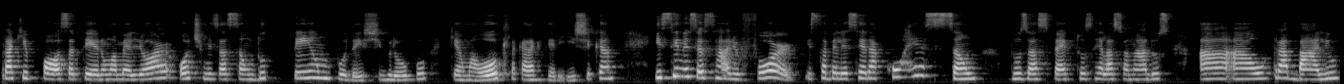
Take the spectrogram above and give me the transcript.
para que possa ter uma melhor otimização do tempo deste grupo, que é uma outra característica, e se necessário for, estabelecer a correção dos aspectos relacionados a, ao trabalho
